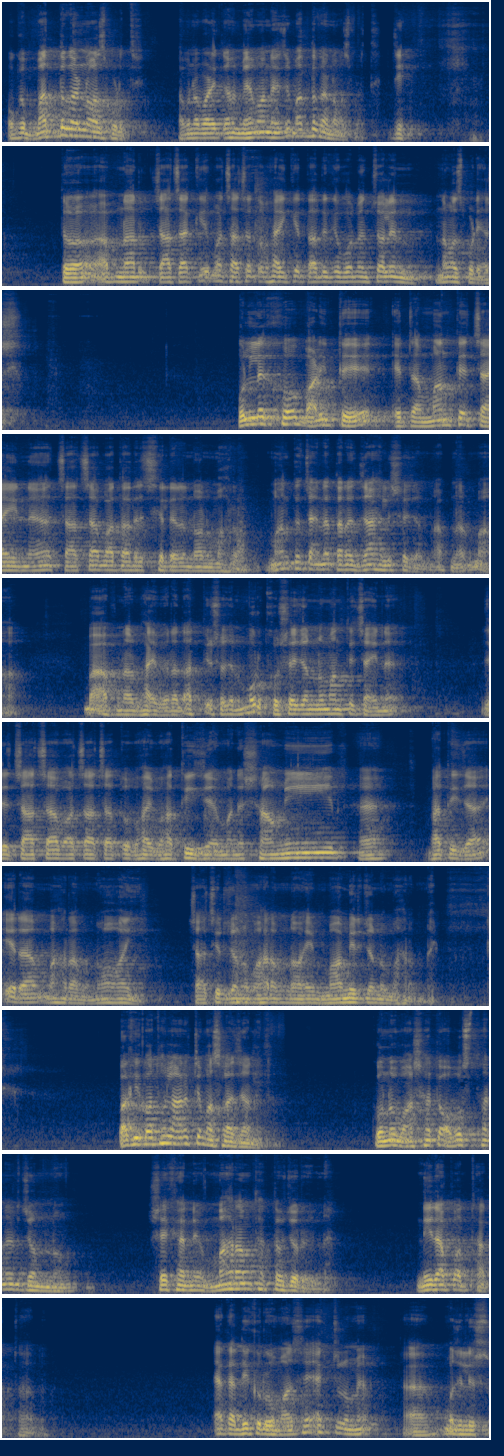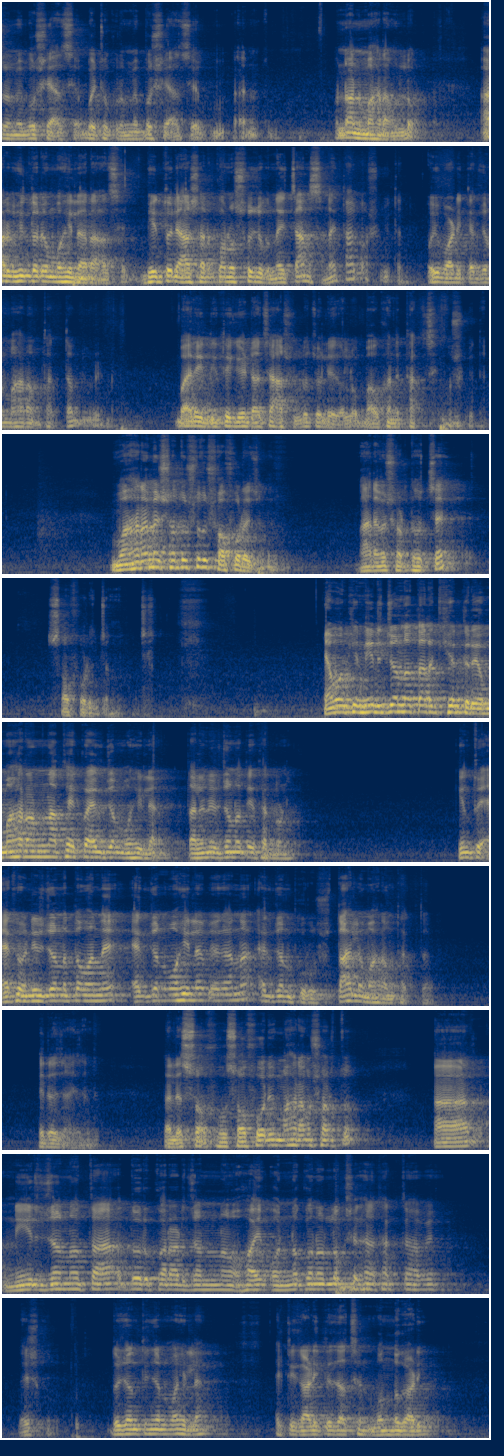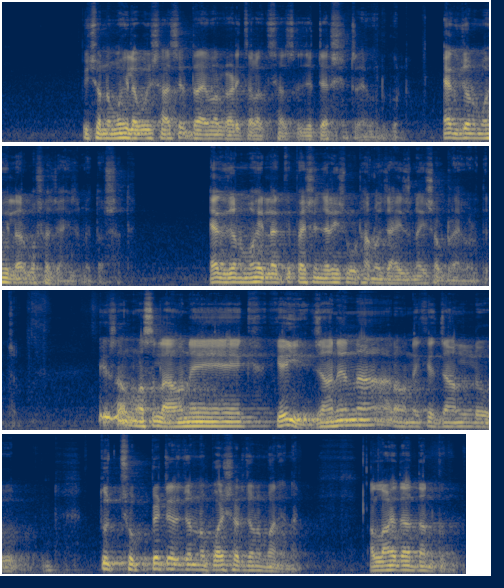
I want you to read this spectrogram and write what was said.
ওকে বাধ্য করে নামাজ পড়তে। আপনার বাড়িতে যখন মেহমান হয়েছে, বাধ্য করে নামাজ পড়তে। জি। তো আপনার চাচাকে বা চাচাতো ভাইকে তাদেরকে বলবেন, চলেন নামাজ পড়ে আসি। উল্লেখ্য, বাড়িতে এটা মানতে চাই না, চাচা বা তাদের ছেলেরা নন মাহরাম। মানতে চায় না, তারা যা জাহেল সেজন্য, আপনার মা বা আপনার ভাই বেরাদ আত্মীয় স্বজন মূর্খ, সেজন্য মানতে চায় না। যে চাচা বা চাচা তো ভাই ভাতিজা মানে স্বামীর হ্যাঁ ভাতিজা, এরা মাহারাম নয়। চাচির জন্য মাহারাম নয়, মামির জন্য মাহারাম নয়। বাকি কথা হলো আরেকটি মশলা জানেন। কোনো বাসাতে অবস্থানের জন্য সেখানে মাহারাম থাকতে জরুরি না। নিরাপদ থাকতে হবে। একাধিক রুম আছে, একটি রুমে মজলিস রুমে বসে আছে, বৈঠক রুমে বসে আছে নন মাহারাম লোক। আর ভিতরে মহিলারা আছে। ভিতরে আসার কোনো সুযোগ নেই চান্স নেই, তাহলে অসুবিধা নেই। ওই বাড়িতে একজন মাহারাম থাকতে হবে বাইরে দিতে গেট আছে, আসলো, চলে গেল বা ওখানে থাকছে, অসুবিধা নেই। মাহারামের শর্ত শুধু সফরের জন্য। মাহারামের শর্ত হচ্ছে সফরের জন্য। এমনকি নির্জনতার ক্ষেত্রে মাহারাম না থাকে কয়েকজন মহিলা, তাহলে নির্জনতাই থাকল না। কিন্তু একেবারে নির্জনতা মানে একজন মহিলা বেগানা, একজন পুরুষ, তাহলে মাহারাম থাকতে হবে। এটা যায় না। তাহলে সফ- সফরে মাহারাম শর্ত। আর নির্জনতা দূর করার জন্য হয় অন্য কোনো লোক সেখানে থাকতে হবে। বেশ। দুজন, তিনজন মহিলা। একটি গাড়িতে যাচ্ছেন, বন্ধ গাড়ি। পিছনে মহিলা বসে আছে, ড্রাইভার গাড়ি চালাচ্ছে আজকে যে ট্যাক্সি ড্রাইভারগুলো একজন মহিলার বসা যায় না তার সাথে। একজন মহিলাকে প্যাসেঞ্জার হিসেবে ওঠানো যায় না এইসব ড্রাইভারদের জন্য। এইসব মশলা অনেকেই জানে না আর অনেকে জানলেও তুচ্ছ পেটের জন্য পয়সার জন্য মানে না। আল্লাহ দান করুন।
